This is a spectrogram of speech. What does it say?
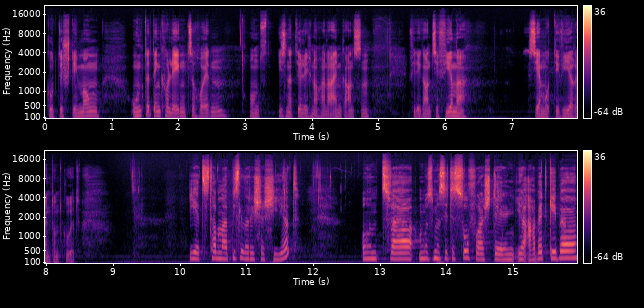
gute Stimmung unter den Kollegen zu halten und ist natürlich nachher auch im Ganzen für die ganze Firma sehr motivierend und gut. Jetzt haben wir ein bisschen recherchiert. Und zwar muss man sich das so vorstellen, Ihr Arbeitgeber,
